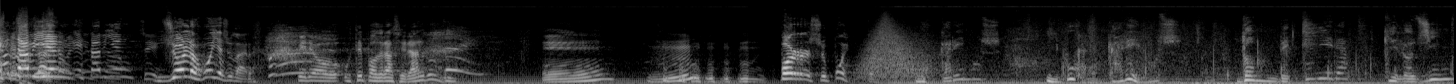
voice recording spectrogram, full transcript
Está bien, está bien. Yo los voy a ayudar. Pero, ¿usted podrá hacer algo? ¿Eh? Por supuesto. Buscaremos y buscaremos donde quiera que el hollín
